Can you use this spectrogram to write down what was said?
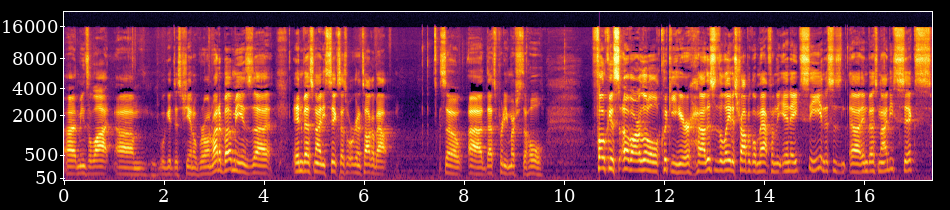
Uh, it means a lot. Um, we'll get this channel growing. Right above me is uh, Invest 96. That's what we're going to talk about. So uh, that's pretty much the whole focus of our little quickie here. Uh, this is the latest tropical map from the NHC, and this is uh, Invest 96.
